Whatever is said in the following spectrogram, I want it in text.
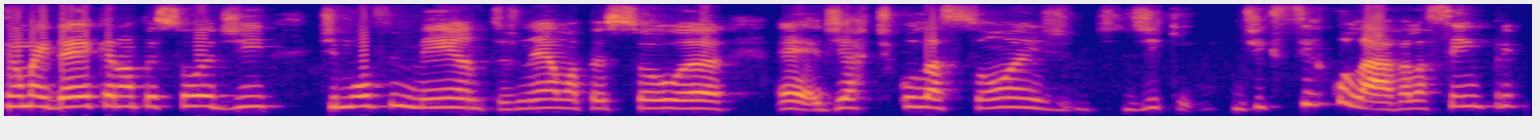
tem uma ideia que era uma pessoa de, de movimentos, né, uma pessoa é, de articulações, de, de, que circulava, ela sempre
